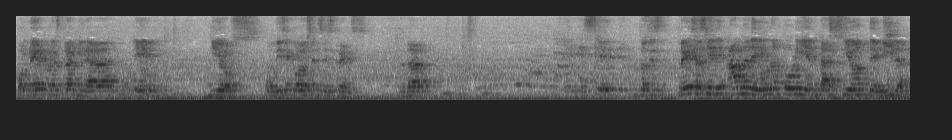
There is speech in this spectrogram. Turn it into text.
poner nuestra mirada en Dios, como dice Colosenses 3, ¿verdad? Eh, entonces, 3 a 7 habla de una orientación de vida.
